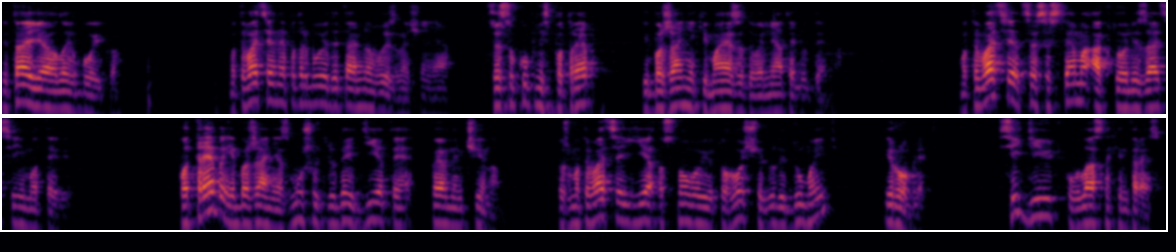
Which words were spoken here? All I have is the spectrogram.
Вітаю, я Олег Бойко. Мотивація не потребує детального визначення. Це сукупність потреб і бажань, які має задовольняти людина. Мотивація це система актуалізації мотивів. Потреби і бажання змушують людей діяти певним чином. Тож мотивація є основою того, що люди думають і роблять. Всі діють у власних інтересах.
